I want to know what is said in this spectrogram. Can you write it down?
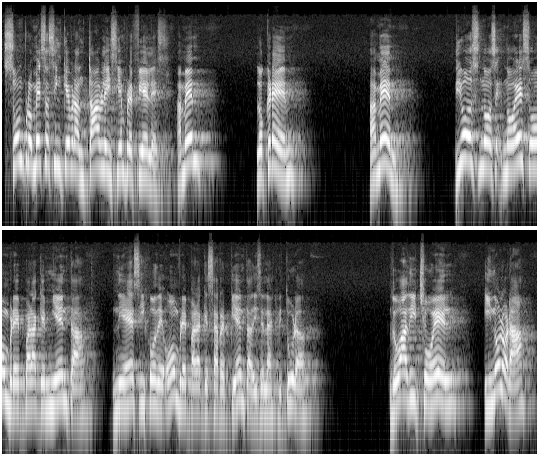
Son promesas inquebrantables y siempre fieles. Amén. ¿Lo creen? Amén. Dios no, no es hombre para que mienta, ni es hijo de hombre para que se arrepienta, dice la escritura. Lo ha dicho Él y no lo hará.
